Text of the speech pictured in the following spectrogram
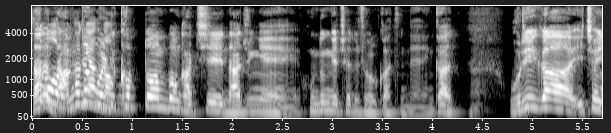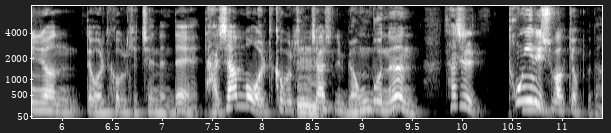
나는 남자. 월드컵도 한번 같이 나중에 공동 개최도 좋을 것 같은데. 그러니까 우리가 2002년 때 월드컵을 개최했는데 다시 한번 월드컵을 개최할 음. 수 있는 명분은 사실 통일 이슈밖에 없거든.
